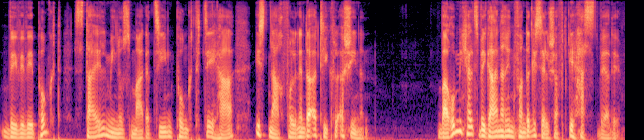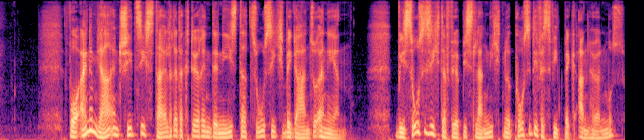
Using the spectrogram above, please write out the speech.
www.style-magazin.ch ist nachfolgender Artikel erschienen. Warum ich als Veganerin von der Gesellschaft gehasst werde. Vor einem Jahr entschied sich Style-Redakteurin Denise dazu, sich vegan zu ernähren. Wieso sie sich dafür bislang nicht nur positives Feedback anhören muss?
